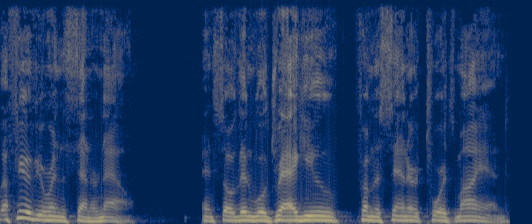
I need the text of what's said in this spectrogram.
A few of you are in the center now. And so then we'll drag you from the center towards my end.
